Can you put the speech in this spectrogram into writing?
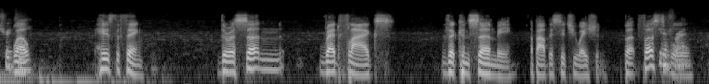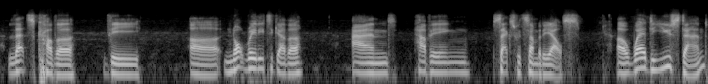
Tricky. Well, here's the thing there are certain red flags that concern me about this situation. But first Go of all, let's cover the uh, not really together and having sex with somebody else. Uh, where do you stand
